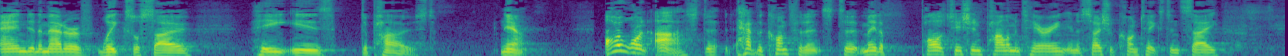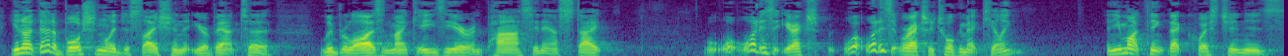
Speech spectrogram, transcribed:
And in a matter of weeks or so, he is deposed. Now, I want us to have the confidence to meet a politician, parliamentarian in a social context and say, you know, that abortion legislation that you're about to liberalise and make easier and pass in our state, what is it you're actually, what is it we're actually talking about killing? And you might think that question is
